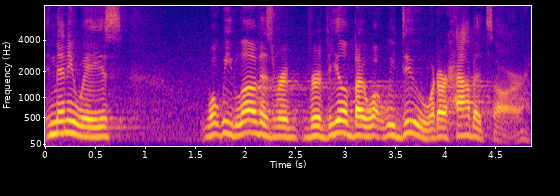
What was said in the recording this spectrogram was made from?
In many ways, what we love is re- revealed by what we do, what our habits are,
